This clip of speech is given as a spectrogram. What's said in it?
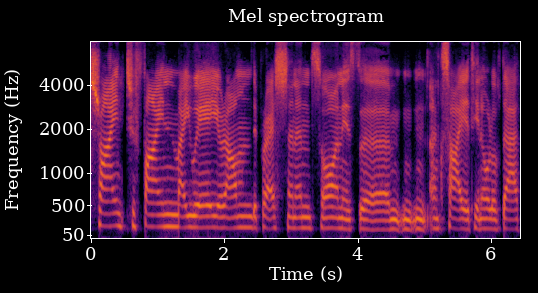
trying to find my way around depression and so on is um, anxiety and all of that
